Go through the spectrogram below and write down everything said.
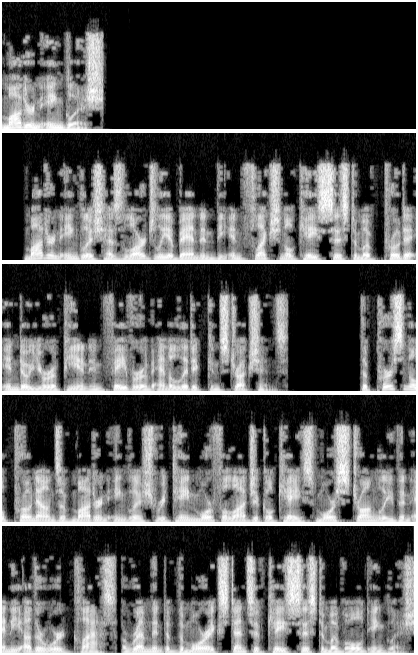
Modern English Modern English has largely abandoned the inflectional case system of Proto-Indo-European in favor of analytic constructions. The personal pronouns of modern English retain morphological case more strongly than any other word class a remnant of the more extensive case system of Old English.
